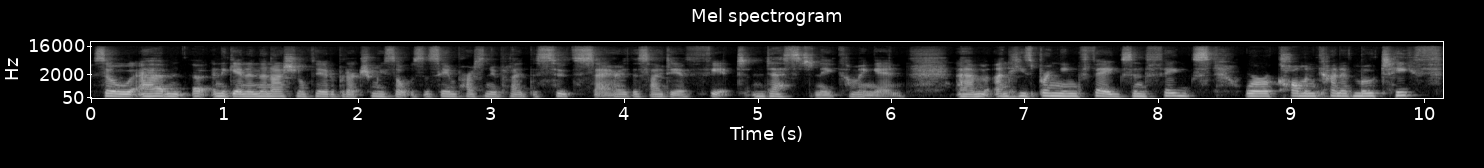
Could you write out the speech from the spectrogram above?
So, um, and again, in the National Theatre production, we saw it was the same person who played the soothsayer. This idea of fate and destiny coming in, um, and he's bringing figs, and figs were a common kind of motif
